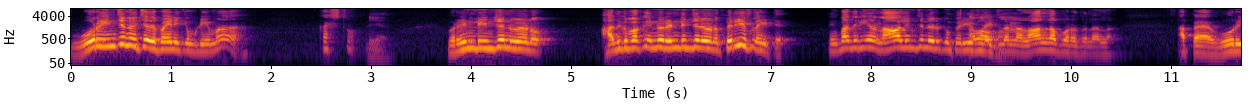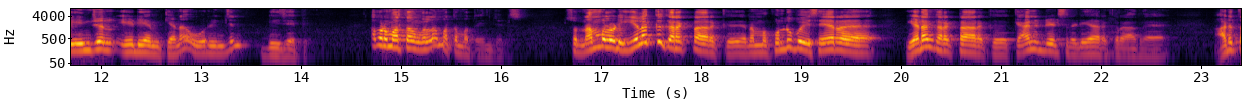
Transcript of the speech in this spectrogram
ஒரு இன்ஜின் வச்சு அதை பயணிக்க முடியுமா? கஷ்டம். முடியாது. இப்போ ரெண்டு இன்ஜின் வேணும். அதுக்கு பக்கம் இன்னும் ரெண்டு இன்ஜின் வேணும். பெரிய ஃப்ளைட்டு நீங்கள் பார்த்துட்டீங்கன்னா நாலு இன்ஜின் இருக்கும் பெரிய ஃப்ளைட்லலாம் லாங்காக போகிறதுலலாம் அப்போ ஒரு இன்ஜின் ஏடிஎம்கேனா ஒரு இன்ஜின் பிஜேபி அப்புறம் மற்றவங்கெல்லாம் மற்ற மற்ற இன்ஜின்ஸ். ஸோ நம்மளுடைய இலக்கு கரெக்டாக இருக்குது நம்ம கொண்டு போய் சேர இடம் கரெக்டாக இருக்குது கேண்டிடேட்ஸ் ரெடியாக இருக்கிறாங்க. அடுத்த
